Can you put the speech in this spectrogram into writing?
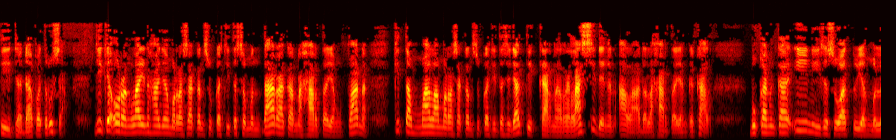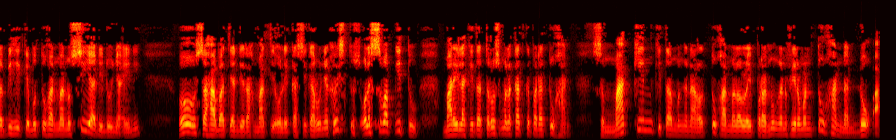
tidak dapat rusak. Jika orang lain hanya merasakan sukacita sementara karena harta yang fana, kita malah merasakan sukacita sejati karena relasi dengan Allah adalah harta yang kekal. Bukankah ini sesuatu yang melebihi kebutuhan manusia di dunia ini? Oh sahabat yang dirahmati oleh kasih karunia Kristus. Oleh sebab itu, marilah kita terus melekat kepada Tuhan. Semakin kita mengenal Tuhan melalui perenungan firman Tuhan dan doa,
